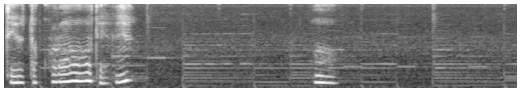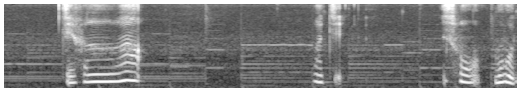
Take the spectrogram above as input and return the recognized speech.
ていうところでね、うん。自分は、ま、じ、そう、もう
